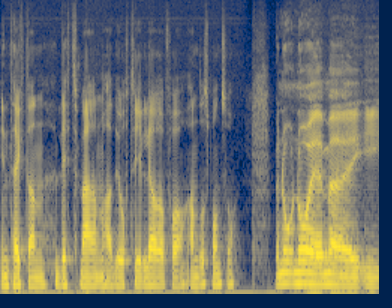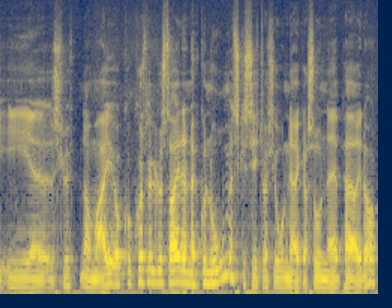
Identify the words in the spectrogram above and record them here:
inntektene litt mer enn vi hadde gjort tidligere fra andre sponsorer. Men nå, nå, er vi i, i, eh, slutten av mai. og Hvordan vil du si den økonomiske situasjonen i Egersund er per i dag?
